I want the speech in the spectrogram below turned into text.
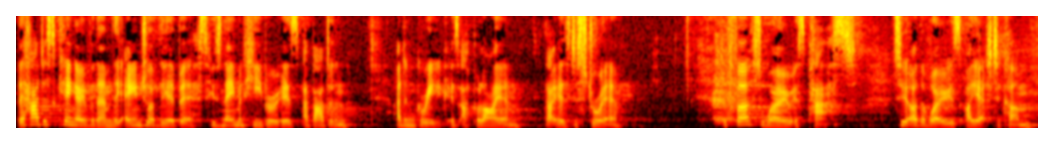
They had as king over them the angel of the abyss, whose name in Hebrew is Abaddon, and in Greek is Apollyon that is, destroyer. The first woe is past, two other woes are yet to come.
